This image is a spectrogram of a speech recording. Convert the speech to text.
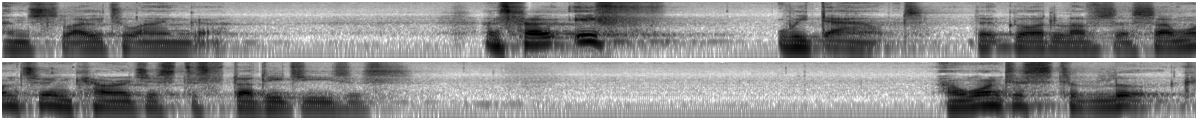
and slow to anger. And so, if we doubt that God loves us, I want to encourage us to study Jesus. I want us to look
